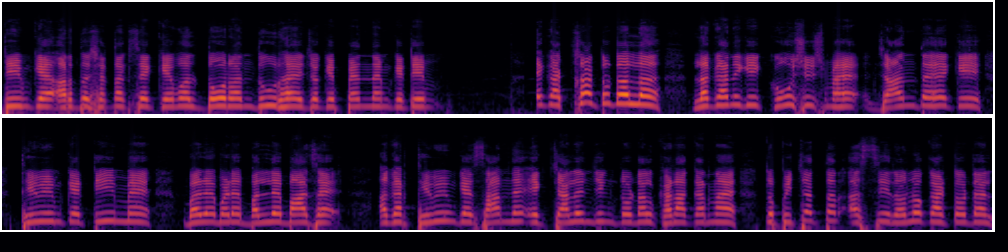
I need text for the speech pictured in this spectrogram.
टीम के अर्धशतक से केवल दो रन दूर है जो कि पेनम की टीम। एक अच्छा टोटल लगाने की कोशिश में है। जानते हैं कि थीविम के टीम में बड़े बड़े बल्लेबाज है। अगर थीविम के सामने एक चैलेंजिंग टोटल खड़ा करना है तो पिछहत्तर अस्सी रनों का टोटल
